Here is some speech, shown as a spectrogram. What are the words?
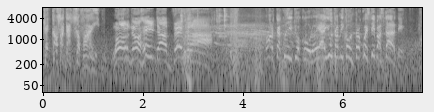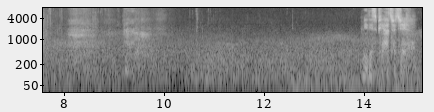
Che cosa cazzo fai? Lordo Hilda vendrà! Porta qui il tuo culo e aiutami contro questi bastardi! Mi dispiace, Jill.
